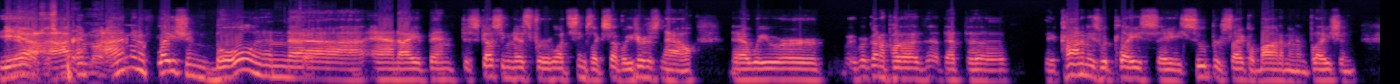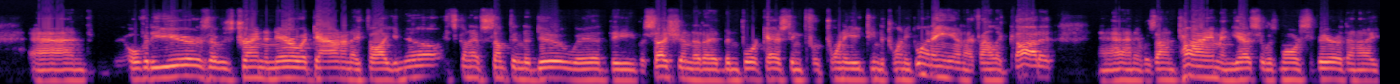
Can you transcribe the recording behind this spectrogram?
yeah, I'm, I'm, an inflation bull, and uh, and I've been discussing this for what seems like several years now. That we were we were going to put that the the economies would place a super cycle bottom in inflation, and over the years I was trying to narrow it down, and I thought, you know, it's going to have something to do with the recession that I had been forecasting for 2018 to 2020, and I finally got it, and it was on time, and yes, it was more severe than I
